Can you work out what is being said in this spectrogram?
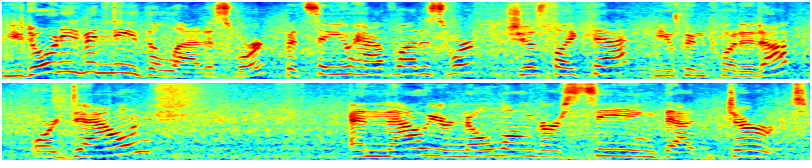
you don't even need the lattice work, but say you have lattice work, just like that, you can put it up or down. And now you're no longer seeing that dirt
